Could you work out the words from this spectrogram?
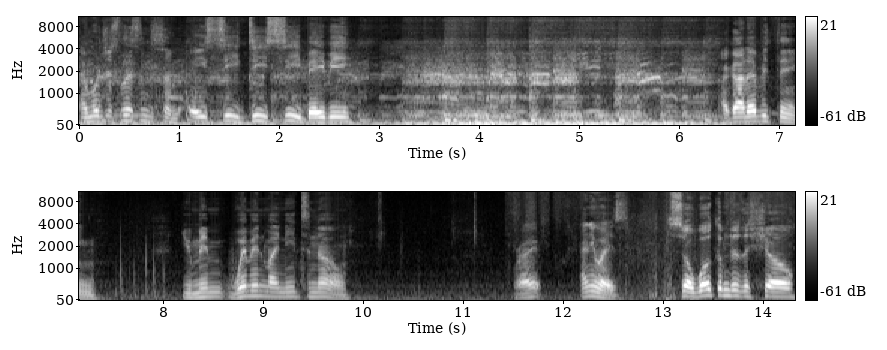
And we're just listening to some ACDC, baby. I got everything you mim- women might need to know. Right? Anyways, so welcome to the show.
